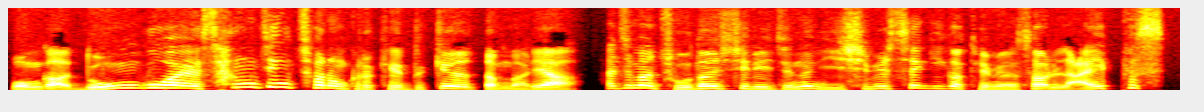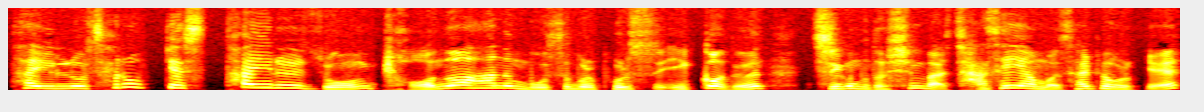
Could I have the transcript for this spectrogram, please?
뭔가 농구화의 상징처럼 그렇게 느껴졌단 말이야. 하지만 조던 시리즈는 21세기가 되면서 라이프 스타일로 새롭게 스타일을 좀 변화하는 모습을 볼 수 있거든. 지금부터 신발 자세히 한번 살펴볼게.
